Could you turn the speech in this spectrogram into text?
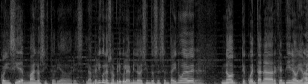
coinciden más los historiadores. La película es una película de 1969. Sí. No te cuenta nada de Argentina, obviamente.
